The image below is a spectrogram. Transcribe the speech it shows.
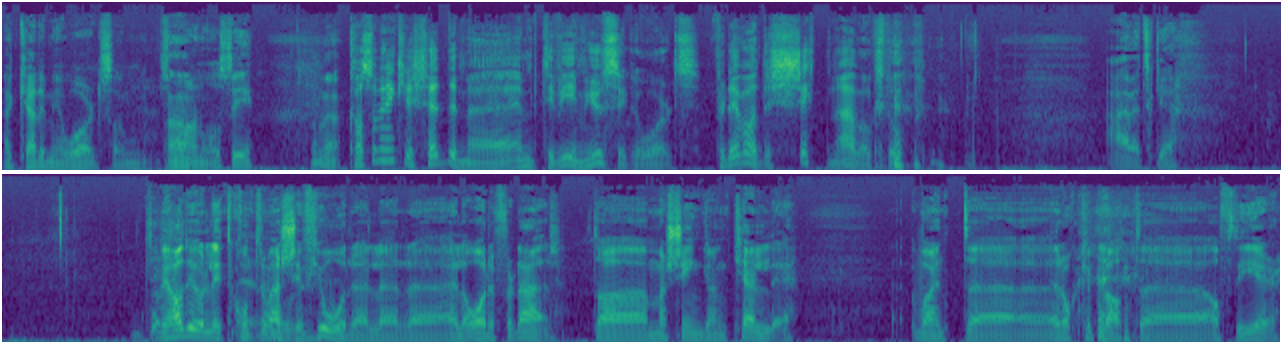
Academy Awards, som, som Ja. har noe å si. Okay. Hva som egentlig skjedde med MTV Music Awards? For det var the shit når jeg vokste opp. Jeg vet ikke. Vi hadde jo litt kontrovers i fjor, eller, eh, eller året før der, da Machine Gun Kelly vant uh, rockeplate of the year.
